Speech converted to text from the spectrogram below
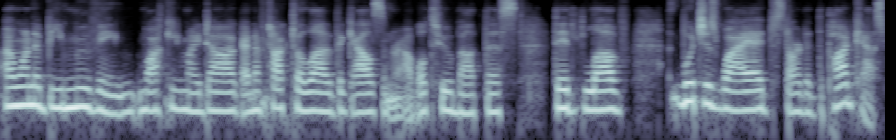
I want to be moving, walking my dog. And I've talked to a lot of the gals in Ravel too about this. They'd love, which is why I started the podcast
